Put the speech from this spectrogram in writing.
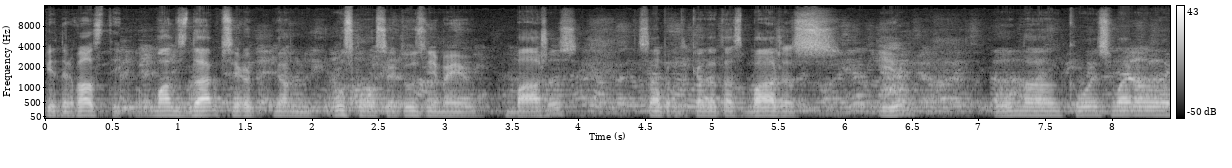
pieder valstī. Mans darbs ir gan uzklausīt uzņēmēju bāžas, saprast, kāda tās bāžas ir, un ko es varu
